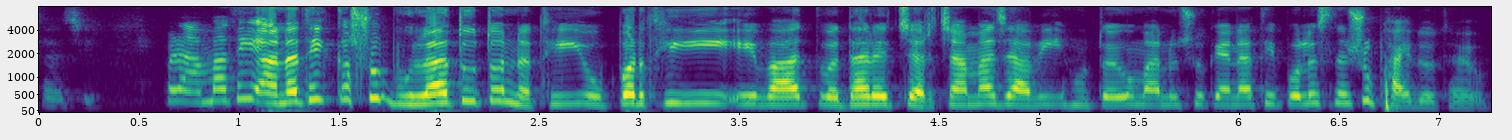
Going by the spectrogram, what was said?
સાચી પણ આમાંથી આનાથી કશું ભૂલાતું તો નથી. ઉપરથી એ વાત વધારે ચર્ચામાં જ આવી. હું તો એવું માનું છું કે એનાથી પોલીસને શું ફાયદો થયો?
